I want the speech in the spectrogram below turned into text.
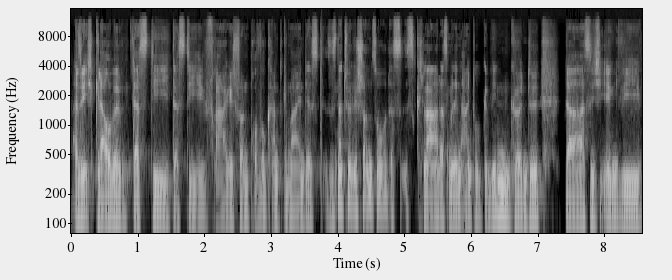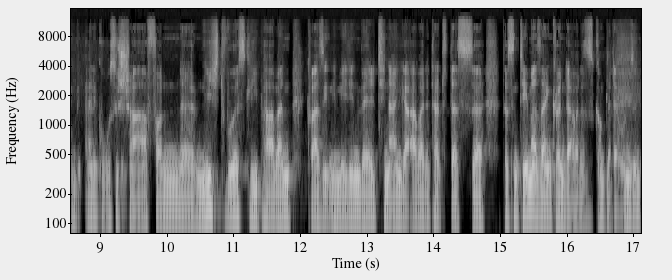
Also ich glaube, dass die, dass die Frage schon provokant gemeint ist. Es ist natürlich schon so, das ist klar, dass man den Eindruck gewinnen könnte, da sich irgendwie eine große Schar von äh, Nicht-Wurstliebhabern quasi in die Medienwelt hineingearbeitet hat, dass äh, das ein Thema sein könnte. Aber das ist kompletter Unsinn,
